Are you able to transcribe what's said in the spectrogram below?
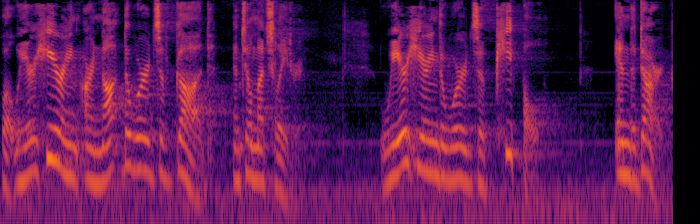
What we are hearing are not the words of God until much later. We are hearing the words of people in the dark.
